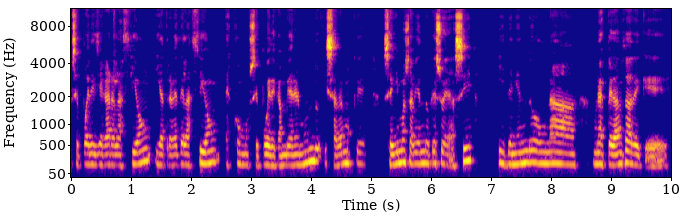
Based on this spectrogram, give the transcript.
se puede llegar a la acción y a través de la acción es como se puede cambiar el mundo y sabemos que seguimos sabiendo que eso es así y teniendo una, una esperanza de que,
